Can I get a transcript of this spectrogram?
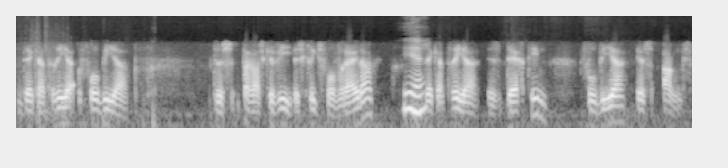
decatria phobia. Dus paraskevi is Grieks voor vrijdag. Ja. Decatria is 13. Phobia is angst.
